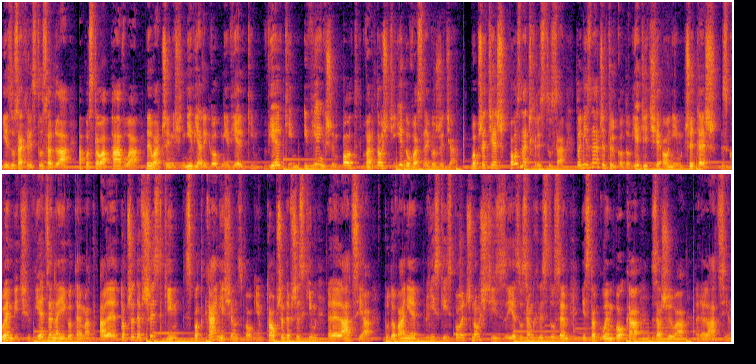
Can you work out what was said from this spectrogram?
Jezusa Chrystusa dla apostoła Pawła była czymś niewiarygodnie wielkim. Wielkim i większym od wartości jego własnego życia. Bo przecież poznać Chrystusa to nie znaczy tylko dowiedzieć się o nim, czy też zgłębić wiedzę na jego temat, ale to przede wszystkim spotkanie się z Bogiem, to przede wszystkim relacja, budowanie bliskiej społeczności z Jezusem Chrystusem jest to głęboka, zażyła relacja.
